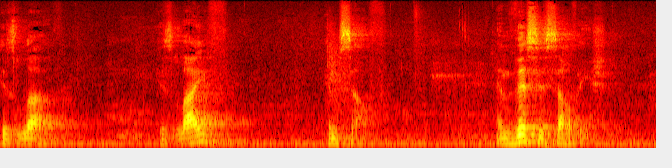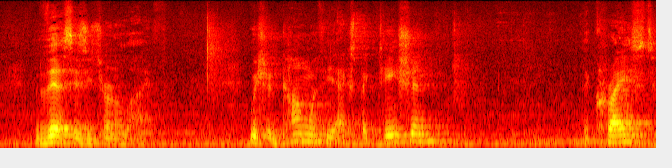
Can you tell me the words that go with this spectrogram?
his love, his life, himself. And this is salvation. This is eternal life. We should come with the expectation that Christ,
